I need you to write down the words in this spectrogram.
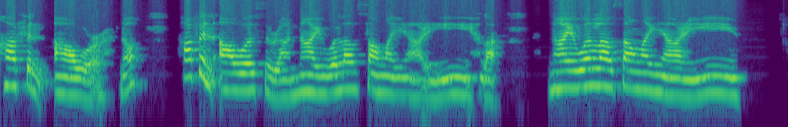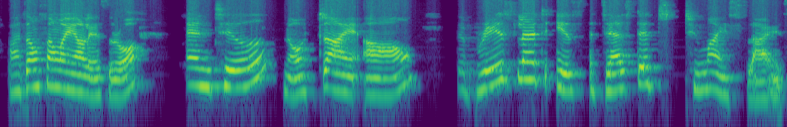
half an hour နော် half an hour ဆိုတာနိုင်ဝက်လောက်စောင့်လိုက်ရတယ်ဟလားနိုင်ဝက်လောက်စောင့်လိုက်ရတယ်ဘာကြောင့်စောင့်လိုက်ရလဲဆိုတော့ until နော်တိုင်အောင် the bracelet is adjusted to my size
